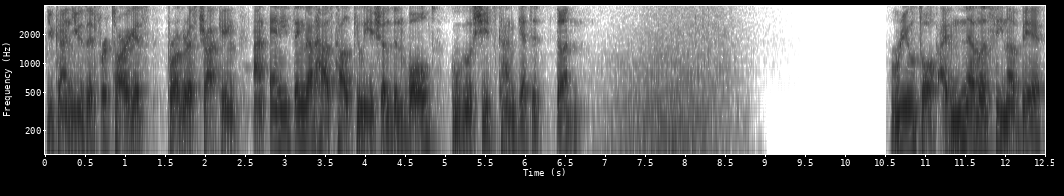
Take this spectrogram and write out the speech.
You can use it for targets, progress tracking, and anything that has calculations involved, Google Sheets can get it done. Real talk, I've never seen a bear,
